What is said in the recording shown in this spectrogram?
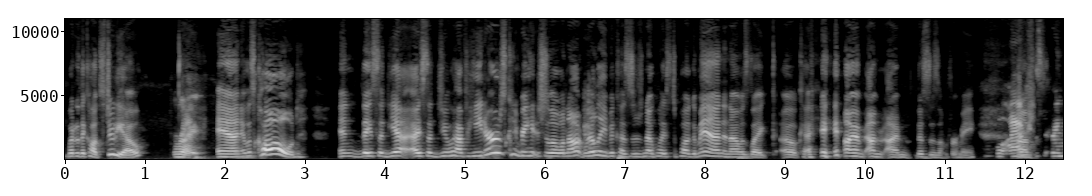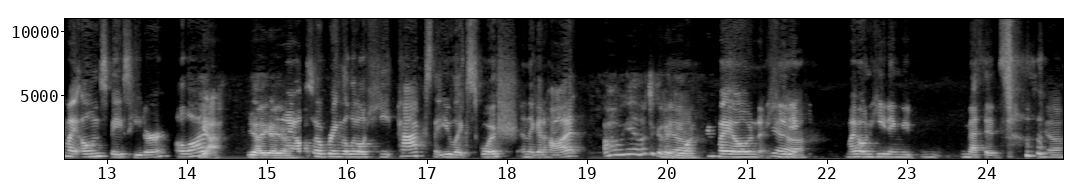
what are they called studio Right. and it was cold. And they said, "Yeah." I said, "Do you have heaters? Can you bring heaters?" She said, "Well, not really, because there's no place to plug them in." And I was like, "Okay, I'm, I'm, I'm. This isn't for me." Well, I Um, actually bring my own space heater a lot. Yeah. Yeah, yeah, And yeah. I also bring the little heat packs that you like squish and they get hot. Oh, yeah, that's a good Yeah. I idea. bring my own heating, Yeah, my own heating me- methods. yeah.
